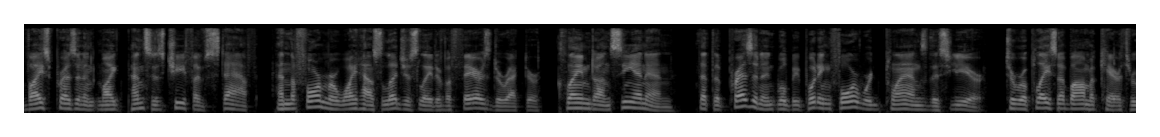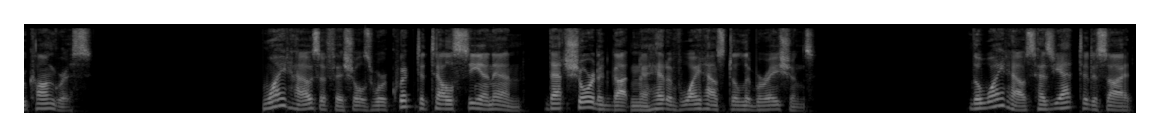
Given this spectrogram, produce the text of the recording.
Vice President Mike Pence's chief of staff and the former White House Legislative Affairs Director, claimed on CNN that the president will be putting forward plans this year to replace Obamacare through Congress. White House officials were quick to tell CNN that Short had gotten ahead of White House deliberations. The White House has yet to decide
